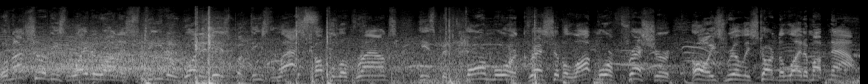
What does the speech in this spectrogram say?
Well, not sure if he's lighter on his feet or what it is, but these last couple of rounds, he's been far more aggressive, a lot more pressure. Oh, he's really starting to light him up now.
